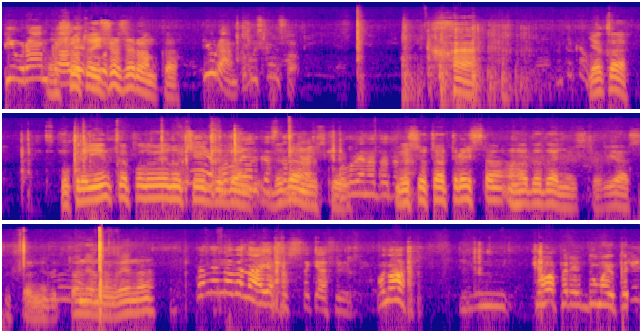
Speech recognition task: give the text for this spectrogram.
піврамка, А але що то і от що за рамка? піврамка, вузько висока. Ха. Яка? Українка половину чи Ні, половинка стандарт, Доданівська? половина додана. Висота 300, ага, Доданівська, ясно. То не, то не новина. Та не новина, я щось таке собі. Воно м, чого передумаю, перед...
